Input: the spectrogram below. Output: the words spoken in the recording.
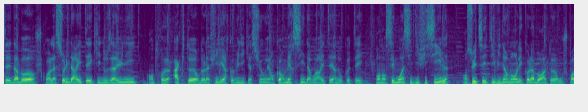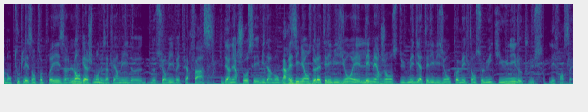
C'est d'abord, je crois, la solidarité qui nous a unis entre acteurs de la filière communication et encore merci d'avoir été à nos côtés pendant ces mois si difficiles. Ensuite, c'est évidemment les collaborateurs, où je crois dans toutes les entreprises, l'engagement nous a permis de, de, survivre et de faire face. Puis dernière chose, c'est évidemment la résilience de la télévision et l'émergence du média télévision comme étant celui qui unit le plus les Français.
